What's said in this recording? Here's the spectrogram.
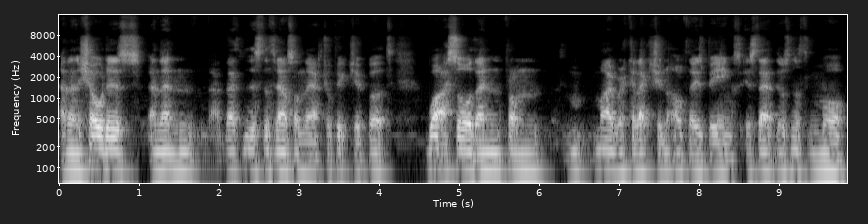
and then the shoulders, and then there's nothing else on the actual picture. But what I saw then from my recollection of those beings is that there was nothing more.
